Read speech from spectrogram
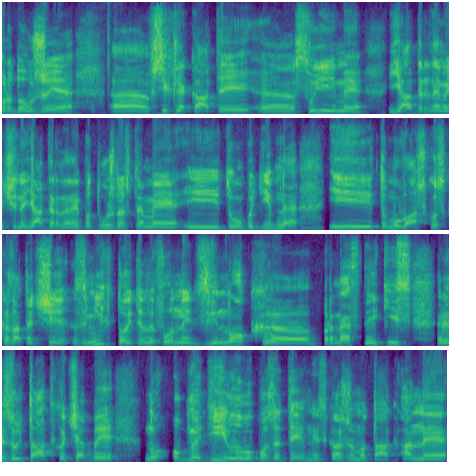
продовжує е, всіх лякати е, своїми ядерними чи неядерними потужностями і тому подібне. І тому важко сказати, чи зміг той телефонний дзвінок е, принести якийсь результат, хоча би ну обнадійливо позитивний, скажімо так, а не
